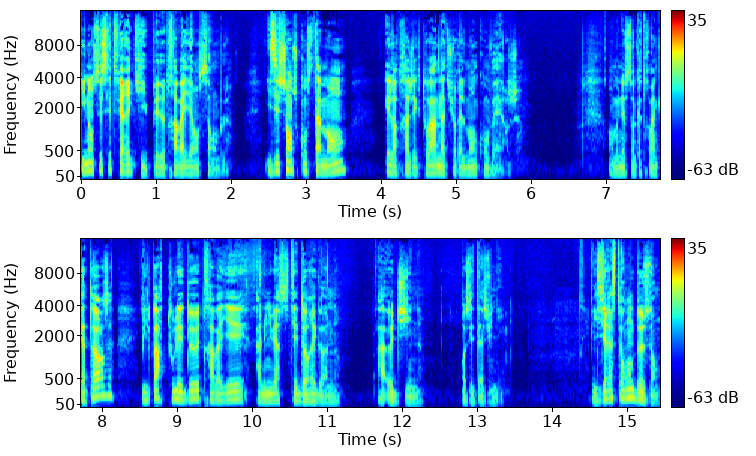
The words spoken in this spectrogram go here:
ils n'ont cessé de faire équipe et de travailler ensemble. Ils échangent constamment et leurs trajectoires naturellement convergent. En 1994, ils partent tous les deux travailler à l'université d'Oregon, à Eugene, aux États-Unis. Ils y resteront deux ans.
